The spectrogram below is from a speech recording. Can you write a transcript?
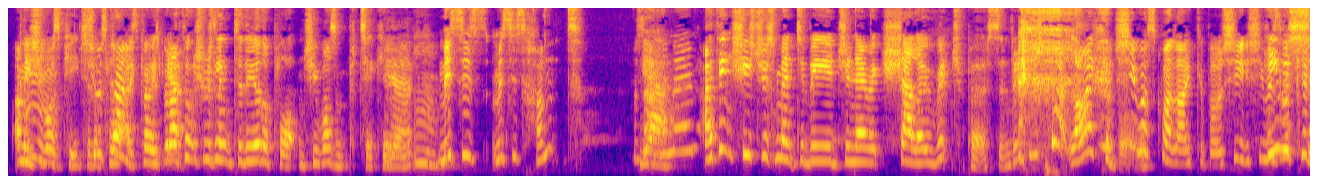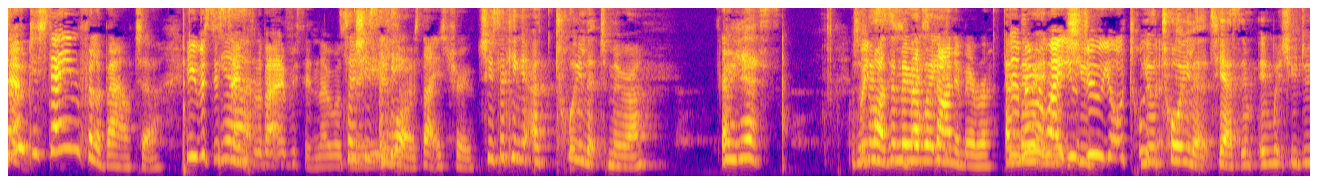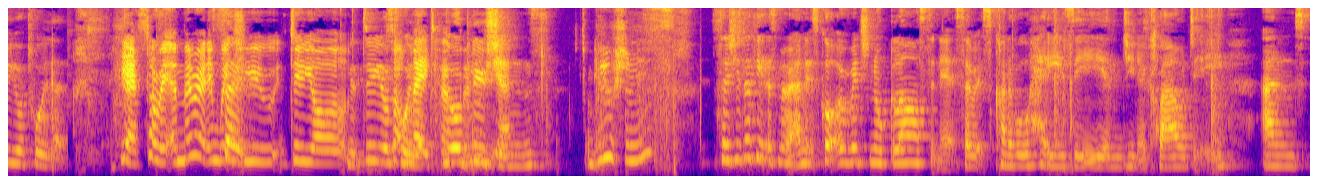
I mean, she mm. was key to She the plot, I suppose, key, but I thought she was linked to the other plot, and she wasn't particularly. Yeah, Mrs. Mrs. Hunt. Was Yeah. that her name? I think she's just meant to be a generic, shallow, rich person, but she was quite likable. She was quite likable. She she was He was so at. disdainful about her. he was disdainful Yeah. about everything, though, wasn't So he? she's He looking- was. That is true. she's looking at a toilet mirror. Oh yes. So Well, it's is the a mirror best where you- kind of mirror. a The mirror in where which you do your toilet. Your toilet, yes, in, in which you do your toilet. Yeah, sorry, a mirror in which you do your Do your sort of toilet, makeup your and- yeah. ablutions. Ablutions. So she's looking at this mirror and it's got original glass in it, so it's kind of all hazy and you know cloudy. And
